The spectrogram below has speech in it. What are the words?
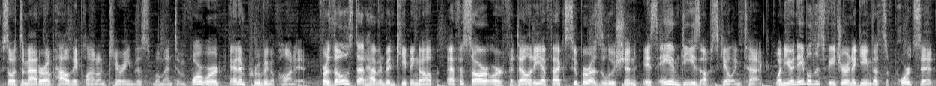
so it's a matter of how they plan on carrying this momentum forward and improving upon it. For those that haven't been keeping up, FSR or Fidelity FX Super Resolution is AMD's upscaling tech. When you enable this feature in a game that supports it,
